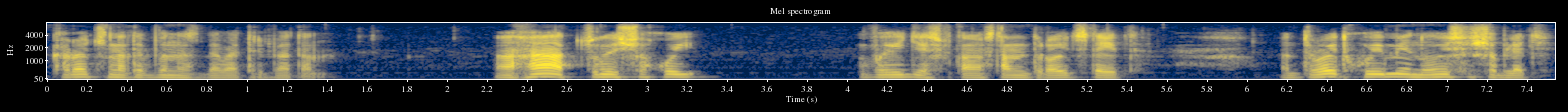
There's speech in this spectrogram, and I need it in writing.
Короче, надо вынос давать, ребятам. Ага, отсюда еще хуй выйдешь, потому что там дроид стоит. А дроид хуй минуешь еще, блядь.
